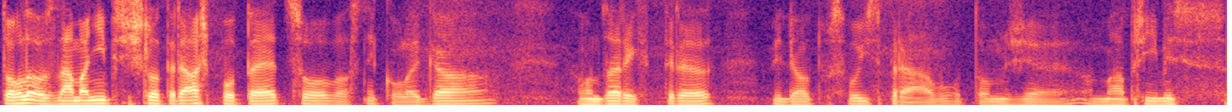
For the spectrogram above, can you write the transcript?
tohle oznámení přišlo teda až poté, co vlastně kolega Honza Richter vydal tu svoji zprávu o tom, že on má příjmy z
